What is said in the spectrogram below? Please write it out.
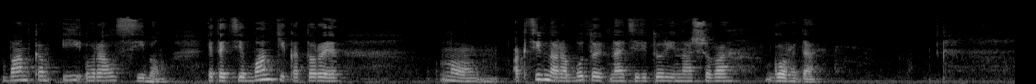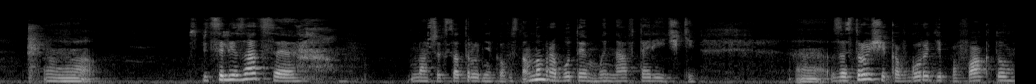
банком и Уралсибом. Это те банки, которые ну, активно работают на территории нашего города. Э, специализация наших сотрудников, в основном работаем мы на вторичке. Э, застройщика в городе по факту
